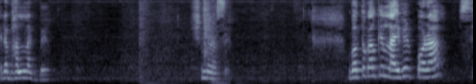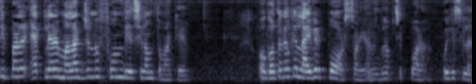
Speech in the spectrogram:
এটা ভালো লাগবে। সুন্দর আছে। গতকালকে লাইভের পড়া সিপারের এক লেয়ারের মালার জন্য ফোন দিয়েছিলাম তোমাকে। ও, গতকালকে লাইভের পর সরি আমি ভাবছি পড়া। ওই গেছিলা?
